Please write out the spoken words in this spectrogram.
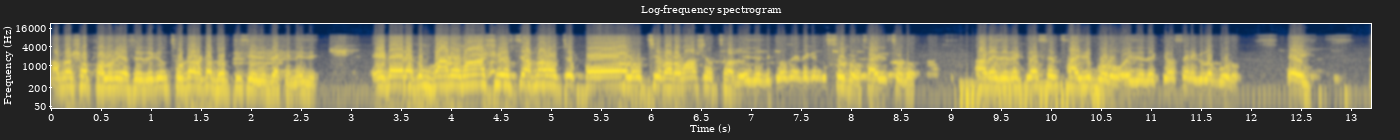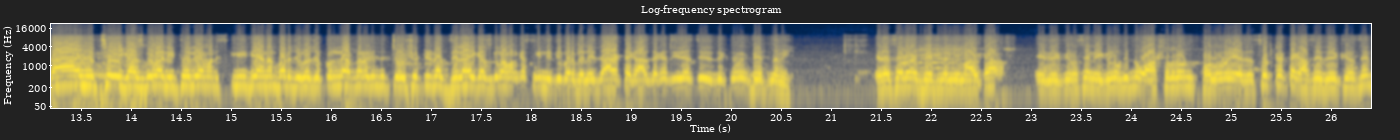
আপনার সব ফলনই আছে দেখুন ছোট একটা ধরতেছে এই যে দেখেন এই যে এটা এরকম বারো মাসই হচ্ছে আপনার হচ্ছে ফল হচ্ছে বারো মাসই হচ্ছে হবে এই যে দেখতে পাচ্ছেন এটা কিন্তু ছোট সাইজ ছোট আর এই যে দেখতে পাচ্ছেন সাইজ বড় এই যে দেখতে পাচ্ছেন এগুলো বড় এই তাই হচ্ছে এই গাছগুলো নিতে হলে আমার স্ক্রিন দেওয়া নাম্বারে যোগাযোগ করলে আপনারা কিন্তু চৌষট্টিটা জেলায় গাছগুলো আমার কাছ থেকে নিতে পারবেন এই যে আরেকটা গাছ দেখা যাচ্ছে দেখতে পাবেন ভিয়েতনামি এটা হচ্ছে আপনার ভিয়েতনামি মালটা এই দেখতে পাচ্ছেন এগুলো কিন্তু অসাধারণ ফলন হয়ে আছে ছোট্ট একটা গাছ যে দেখতে পাচ্ছেন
